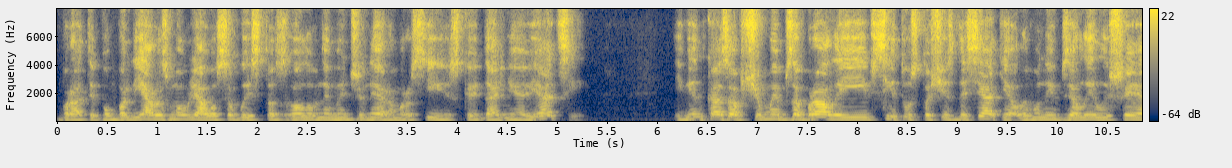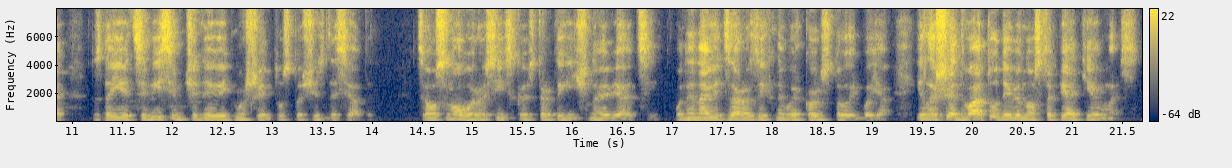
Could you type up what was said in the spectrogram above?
брати бомбардир. Я розмовляв особисто з головним інженером російської дальньої авіації, і він казав, що ми б забрали і всі ту 160 але вони взяли лише, здається, 8 чи 9 машин ту 160 Це основа російської стратегічної авіації. Вони навіть зараз їх не використовують в боях. І лише два Ту-95 МС.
